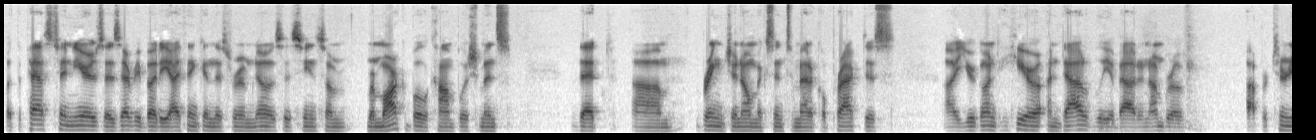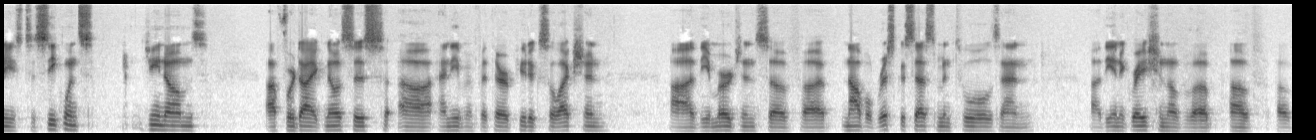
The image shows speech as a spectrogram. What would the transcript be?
But the past 10 years, as everybody I think in this room knows, has seen some remarkable accomplishments that um, bring genomics into medical practice. Uh, you're going to hear undoubtedly about a number of opportunities to sequence genomes uh, for diagnosis uh, and even for therapeutic selection, uh, the emergence of uh, novel risk assessment tools and uh, the integration of, of, of,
